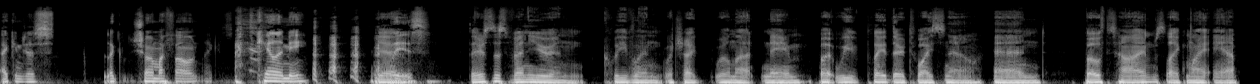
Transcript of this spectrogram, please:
I can just like show my phone. Like it's, it's killing me. Yeah. Please. There's this venue in Cleveland, which I will not name, but we've played there twice now, and both times, like my amp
